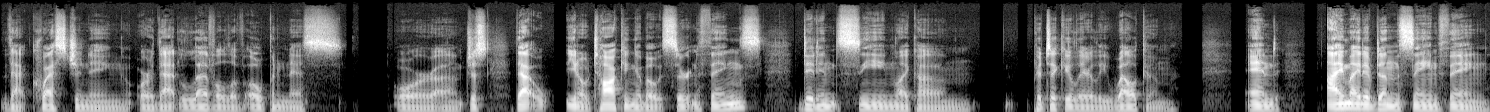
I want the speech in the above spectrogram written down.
that questioning or that level of openness or um, just that you know talking about certain things didn't seem like um particularly welcome. And i might have done the same thing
